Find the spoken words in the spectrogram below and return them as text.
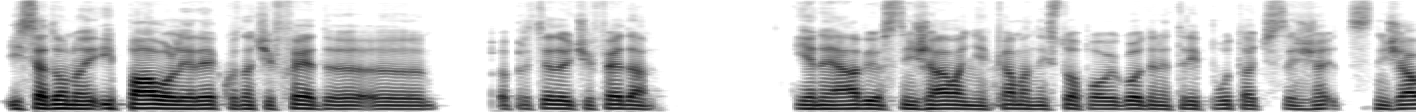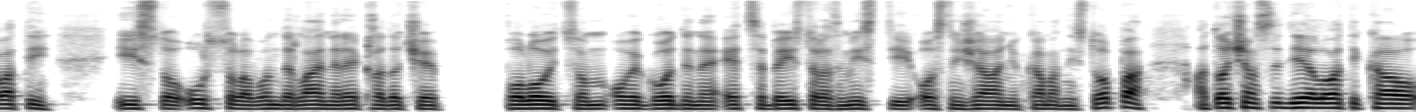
i sad ono i Powell je rekao, znači Fed, e, e, predsjedajući Feda je najavio snižavanje kamatnih stopa ove godine tri puta će se snižavati. Isto Ursula von der Leyen rekla da će polovicom ove godine ECB isto razmisliti o snižavanju kamatnih stopa, a to će vam se djelovati kao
